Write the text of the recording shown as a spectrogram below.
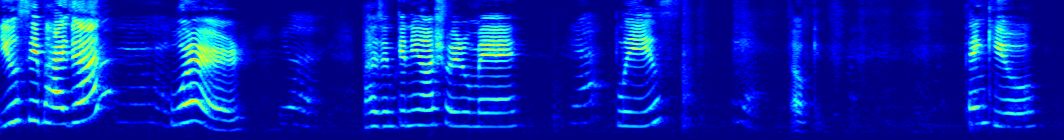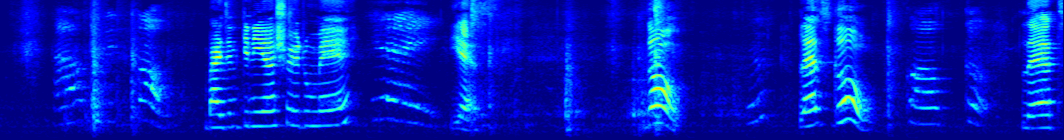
ইউ সি ভাইজান? ওয়ার ভাইজানকে নিয়ে আসো এই রুমে প্লিজ ওকে থ্যাংক ইউ ভাইজানকে নিয়ে আসো এই রুমে yes go let's go let's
